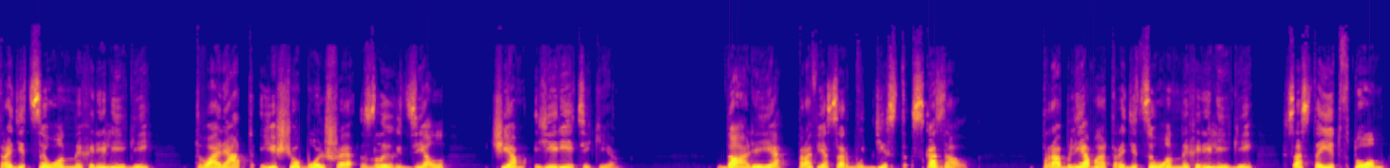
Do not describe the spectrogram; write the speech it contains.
традиционных религий творят еще больше злых дел, чем еретики. Далее профессор-буддист сказал, проблема традиционных религий состоит в том,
